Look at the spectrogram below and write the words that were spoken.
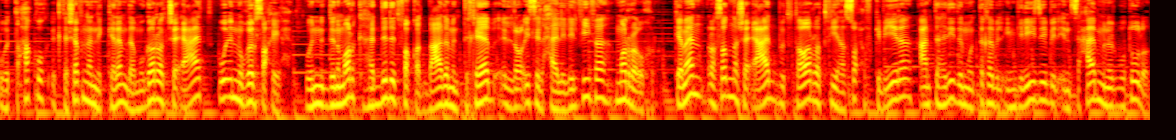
وبالتحقق اكتشفنا إن الكلام ده مجرد شائعات وإنه غير صحيح وإن الدنمارك هددت فقط بعدم انتخاب الرئيس الحالي للفيفا مرة أخرى. كمان رصدنا شائعات بتتورط فيها صحف كبيرة عن تهديد المنتخب الإنجليزي بالانسحاب من البطولة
